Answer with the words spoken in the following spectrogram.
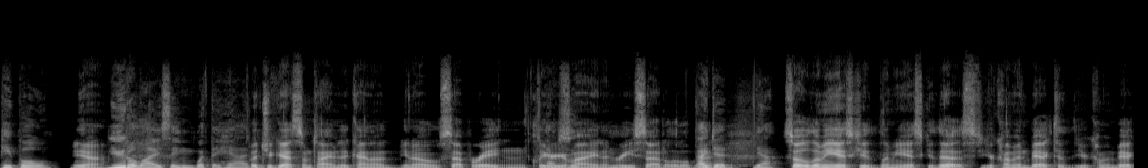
people yeah. utilizing what they had. But you got some time to kind of, you know, separate and clear your mind and mhm. reset a little bit. I did. Yeah. So let me ask you. Let me ask you this: You're coming back to you're coming back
